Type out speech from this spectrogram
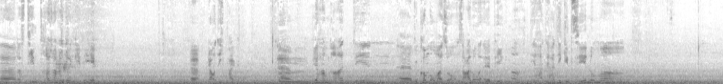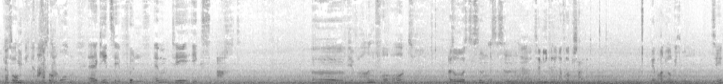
äh, das Team Treasure Hunter GD. Äh, ja, und ich, Pike. Ähm, wir haben gerade den äh, Willkommen Oma so Salo LP gemacht. Die hat, der hat die GC-Nummer. Ganz oben. Ach, Ganz da oben. oben. Äh, GC5 MTX8. Äh, wir waren vor Ort. Also es ist ein, es ist ein äh, Terminkalender vorgeschaltet. Wir waren, glaube ich, um 10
